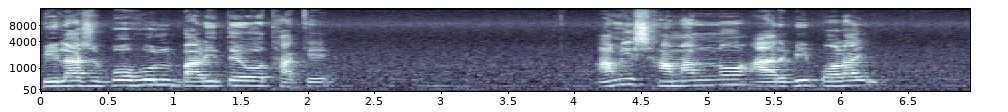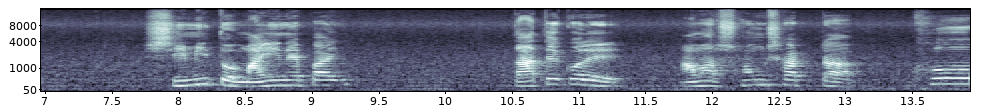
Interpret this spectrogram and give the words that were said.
বিলাসবহুল বাড়িতেও থাকে। আমি সামান্য আরবি পড়াই, সীমিত মাইনে পাই, তাতে করে আমার সংসারটা খুব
